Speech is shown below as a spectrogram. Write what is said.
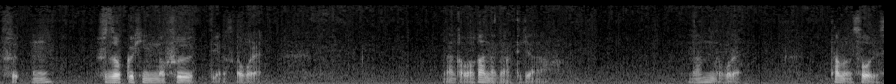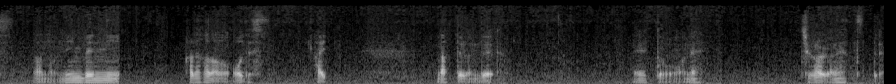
ふ、ん？付属品の風っていうんですか、これ。なんかわかんなくなってきたな。なんだこれ。多分そうです。あの、人弁に、カタカナのおです。なってるんで、えっ、とね、違うよね、つって。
